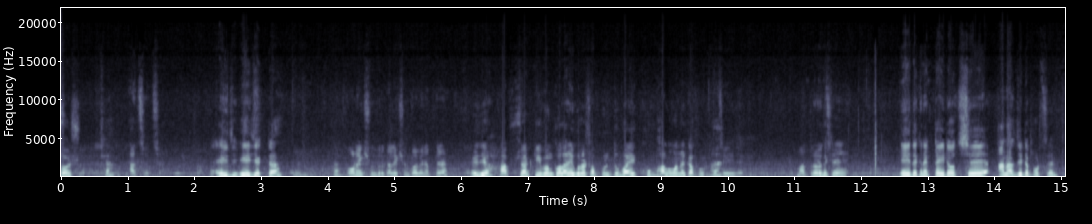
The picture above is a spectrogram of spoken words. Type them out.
ছয়শো। হ্যাঁ? আচ্ছা আচ্ছা। এই যে এই যে একটা। অনেক সুন্দর কালেকশন পাবেন আপনারা। এই যে হাফ শার্ট কিবং কলার এগুলো সব কিন্তু ভাই খুব ভালো মানের কাপড় হ্যাঁ? আচ্ছা এই দেখেন। মাত্র হচ্ছে এই দেখেন একটা এটা হচ্ছে আনাজ যেটা পড়ছে আর কি।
